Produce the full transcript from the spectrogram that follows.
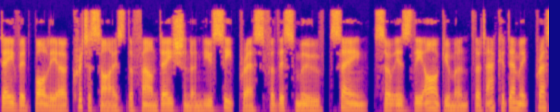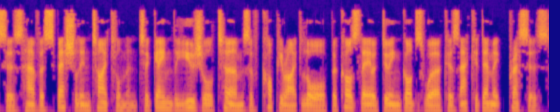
David Bollier criticized the Foundation and UC Press for this move, saying, so is the argument that academic presses have a special entitlement to game the usual terms of copyright law because they are doing God's work as academic presses.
